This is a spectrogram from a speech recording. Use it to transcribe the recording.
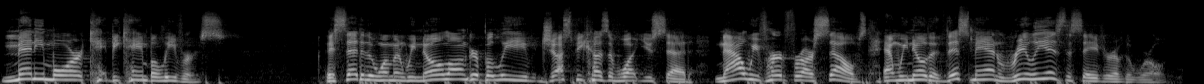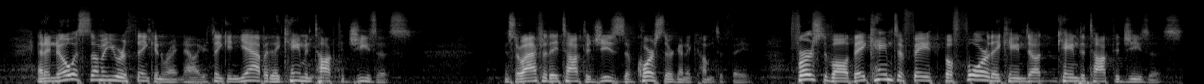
many more came, became believers. They said to the woman, We no longer believe just because of what you said. Now we've heard for ourselves, and we know that this man really is the Savior of the world. And I know what some of you are thinking right now. You're thinking, yeah, but they came and talked to Jesus. And so after they talked to Jesus, of course they're going to come to faith. First of all, they came to faith before they came to, came to talk to Jesus.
